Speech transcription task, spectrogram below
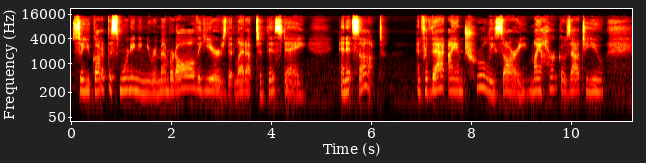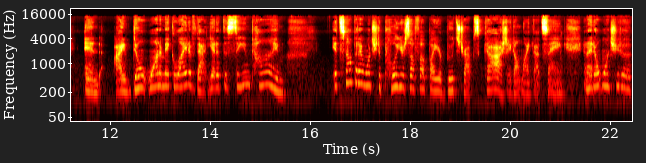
So you got up this morning and you remembered all the years that led up to this day and it sucked. And for that, I am truly sorry. My heart goes out to you. And I don't want to make light of that. Yet at the same time, it's not that I want you to pull yourself up by your bootstraps. Gosh, I don't like that saying. And I don't want you to,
